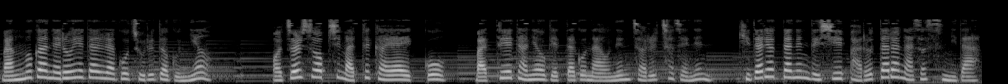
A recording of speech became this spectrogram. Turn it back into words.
막무가내로 해달라고 조르더군요. 어쩔 수 없이 마트 가야 했고 마트에 다녀오겠다고 나오는 저를 처제는 기다렸다는 듯이 바로 따라 나섰습니다.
